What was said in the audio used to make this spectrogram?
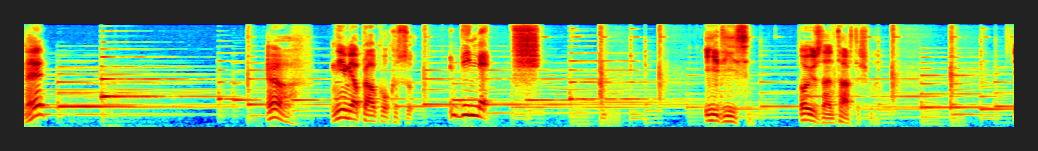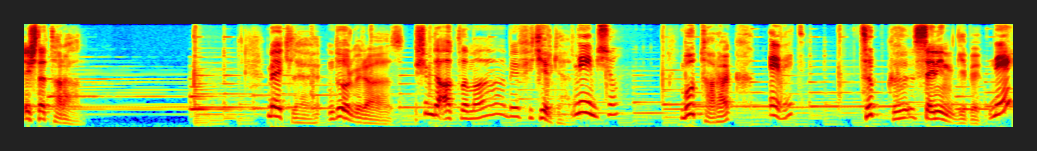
Ne? Ah, nim yaprağı kokusu. Dinle. İyi değilsin. O yüzden tartışma. İşte tarağın. Bekle, dur biraz. Şimdi aklıma bir fikir geldi. Neymiş o? Bu tarak Evet. tıpkı senin gibi. Ne?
